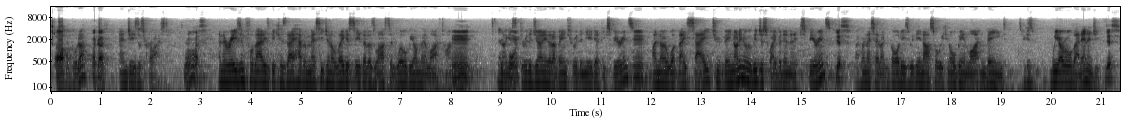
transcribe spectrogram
the Oh. Buddha, Okay. and Jesus Christ. Right. And the reason for that is because they have a message and a legacy that has lasted well beyond their lifetime. Mm. and I guess point. through the journey that I've been through with the near death experience, Mm. I know what they say to be not in a religious way, but in an experience. Yes. Like when they say like God is within us or we can all be enlightened beings, it's because we are all that energy. Yes.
